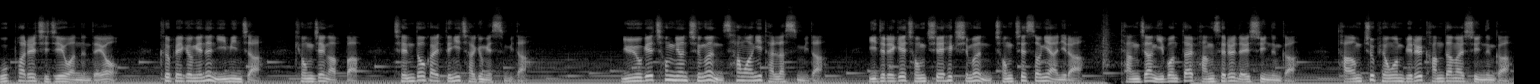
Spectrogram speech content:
우파를 지지해 왔는데요. 그 배경에는 이민자, 경쟁 압박, 젠더 갈등이 작용했습니다. 뉴욕의 청년층은 상황이 달랐습니다. 이들에게 정치의 핵심은 정체성이 아니라 당장 이번 달 방세를 낼 수 있는가, 다음 주 병원비를 감당할 수 있는가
